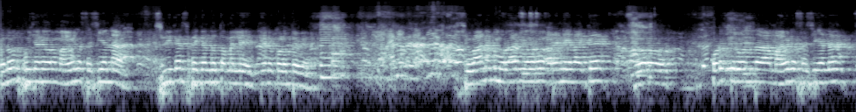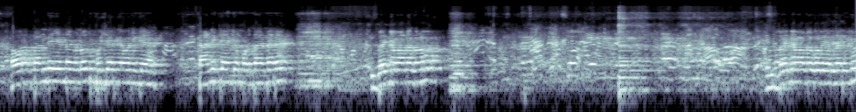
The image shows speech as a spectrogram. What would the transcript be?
ವಿನೋದ್ ಪೂಜಾರಿ ಅವರ ಮಾವಿನ ಸಸಿಯನ್ನ ಸ್ವೀಕರಿಸಬೇಕೆಂದು ತಮ್ಮಲ್ಲಿ ಕೇಳಿಕೊಳ್ಳುತ್ತೇವೆ. ಶಿವಾನಂದ ಮುರಾರಿ ಅವರು ಅರಣ್ಯ ಇಲಾಖೆ, ಇವರು ಕೊಡುತ್ತಿರುವಂತಹ ಮಾವಿನ ಸಸಿಯನ್ನ ಅವರ ತಂದೆಯಿಂದ ವಿನೋದ್ ಪೂಜಾರಿ ಅವರಿಗೆ ಕಾಣಿಕೆಯಾಗಿ ಕೊಡ್ತಾ ಇದ್ದಾರೆ. ಧನ್ಯವಾದಗಳು. ಧನ್ಯವಾದಗಳು ಎಲ್ಲರಿಗೂ.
